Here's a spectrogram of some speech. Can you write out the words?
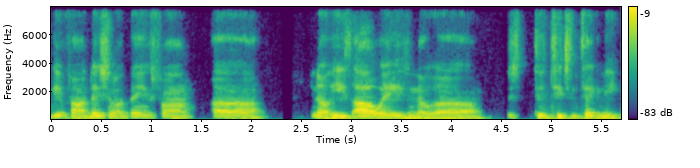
get foundational things from. Uh, you know, he's always, you know, uh, just teaching technique.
